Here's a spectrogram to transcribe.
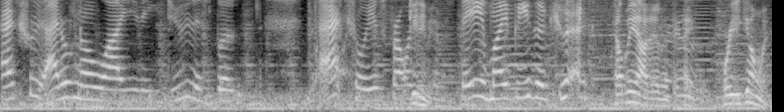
Actually, I don't know why they do this, but actually, it's probably because they might be the correct. Help me out, Evan. Hey, where are you going?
